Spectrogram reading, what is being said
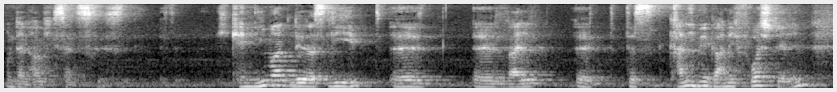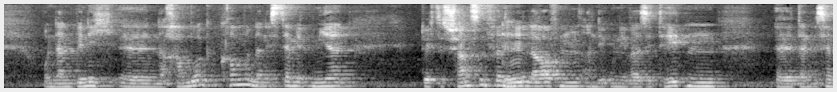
Und dann habe ich gesagt, ich kenne niemanden, der das liebt, äh, äh, weil äh, das kann ich mir gar nicht vorstellen. Und dann bin ich äh, nach Hamburg gekommen und dann ist er mit mir durch das Schanzenviertel mhm. gelaufen, an die Universitäten. Äh, dann ist er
